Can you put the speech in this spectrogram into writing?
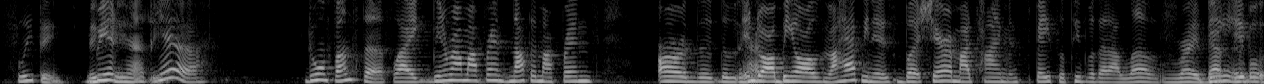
Sleeping makes Being- me happy. Yeah. Doing fun stuff. Like being around my friends. Not that my friends are the, the end all be all of my happiness, but sharing my time and space with people that I love. Right. Being able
